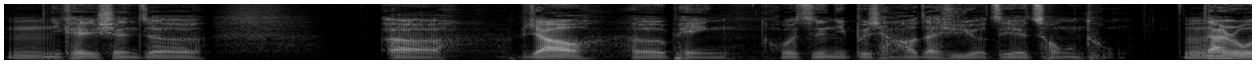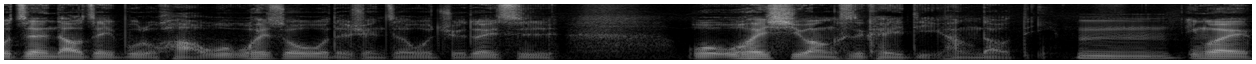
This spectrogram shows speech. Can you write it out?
嗯，你可以选择呃比较和平，或是你不想要再去有这些冲突。嗯、但如果真的到这一步的话，我我会说我的选择，我绝对是我我会希望是可以抵抗到底，嗯，因为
